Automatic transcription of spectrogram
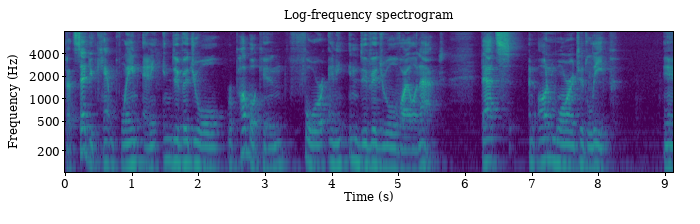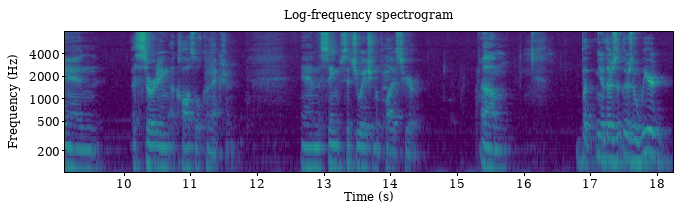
That said, you can't blame any individual Republican for any individual violent act. That's an unwarranted leap in asserting a causal connection. And the same situation applies here. Um, but you know, there's there's a weird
